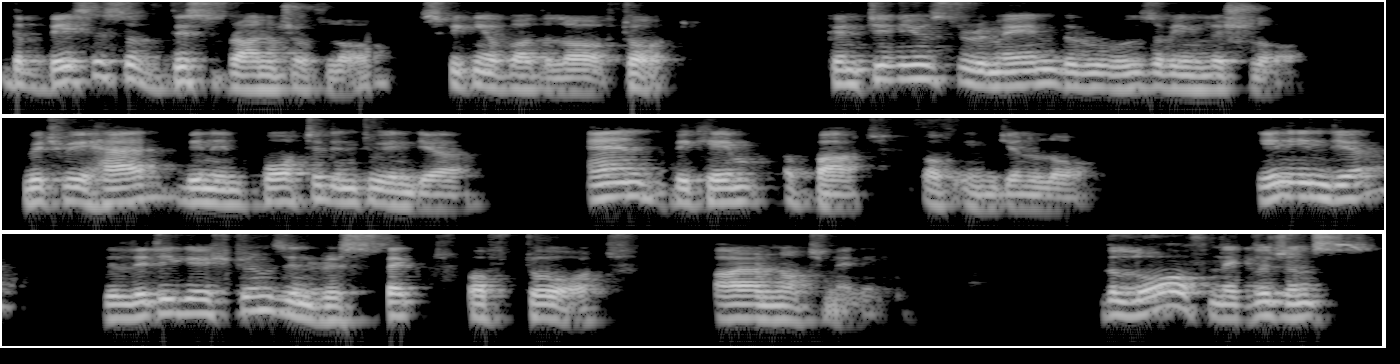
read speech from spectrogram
The basis of this branch of law, speaking about the law of tort, continues to remain the rules of English law, which we had been imported into India and became a part of Indian law. In India, the litigations in respect of tort are not many. The law of negligence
